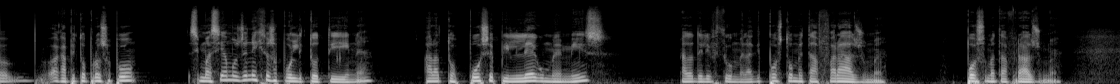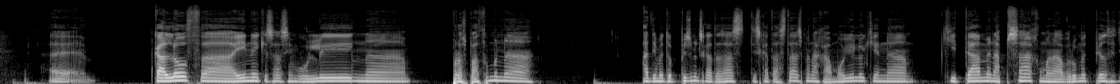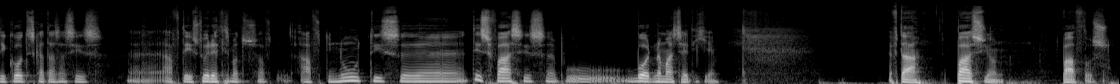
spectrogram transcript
αγαπητό πρόσωπο. Σημασία όμως δεν έχει τόσο πολύ το τι είναι, αλλά το πώς επιλέγουμε εμείς να το αντιληφθούμε, δηλαδή πώς το μεταφράζουμε. Πώς το μεταφράζουμε. Ε, καλό θα είναι και σαν συμβουλή να προσπαθούμε να αντιμετωπίζουμε τις καταστάσεις, τις καταστάσεις με ένα χαμόγελο και να κοιτάμε, να ψάχνουμε να βρούμε το πιο θετικό της κατάστασης ε, αυτής, του ερεθίσματος αυτινού, της, ε, της φάσης ε, που μπορεί να μας έτυχε. 7. Passion. Πάθος.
